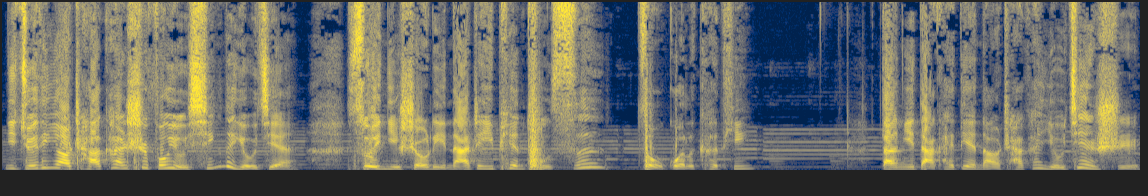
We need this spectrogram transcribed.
你决定要查看是否有新的邮件，所以你手里拿着一片吐司走过了客厅。当你打开电脑查看邮件时，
